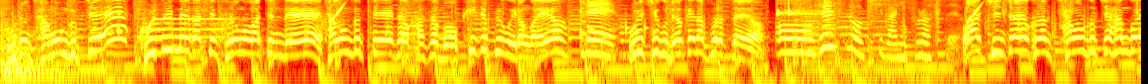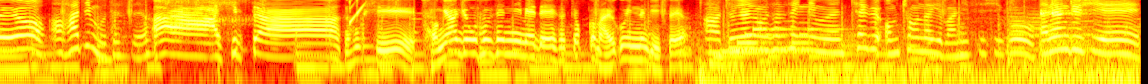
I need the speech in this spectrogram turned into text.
도전 장원급제? 골들매 같은 그런 거 같은데 장원급제에서 가서 뭐 퀴즈 풀고 이런 거예요? 네, 우리 친구 몇 개나 풀었어요? 어, 셀 수 없이 많이 불었어요. 와 진짜요? 그럼 장원급제 한 거예요? 어, 하진 못했어요. 아 아쉽다 혹시 정약용 선생님에 대해서 조금 알고 있는 게 있어요? 아, 정약용 선생님은 책을 엄청나게 많이 쓰시고 남양주시의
